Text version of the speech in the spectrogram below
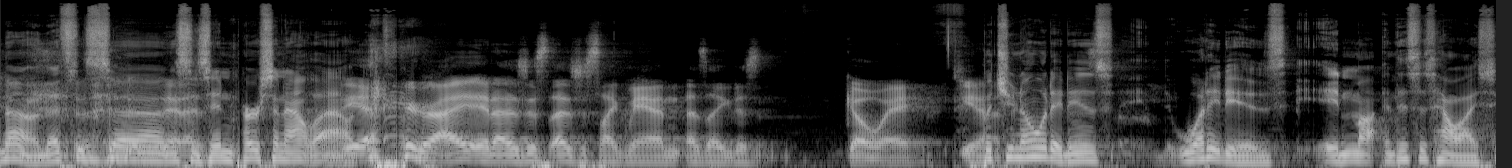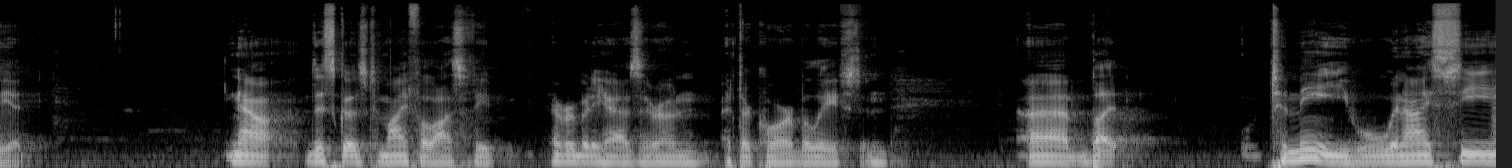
no this is uh, this is in person out loud yeah, right. And I was just, I was just like, man, I was like, just go away. You know? But you know what it is? What it is in my this is how I see it. Now, this goes to my philosophy. Everybody has their own at their core beliefs and uh, but to me, when I see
